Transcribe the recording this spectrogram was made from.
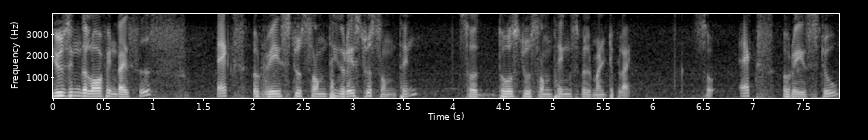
using the law of indices x raised to something raised to something. So those two somethings will multiply. So x raised to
